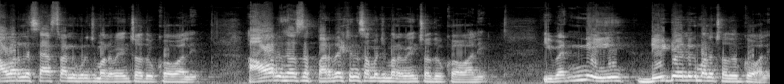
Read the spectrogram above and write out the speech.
ఆవరణ శాస్త్రాన్ని గురించి మనం ఏం చదువుకోవాలి ఆవరణ శాస్త్ర పరిరక్షణ సంబంధించి మనం ఏం చదువుకోవాలి ఇవన్నీ డీటెయిల్గా మనం చదువుకోవాలి.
